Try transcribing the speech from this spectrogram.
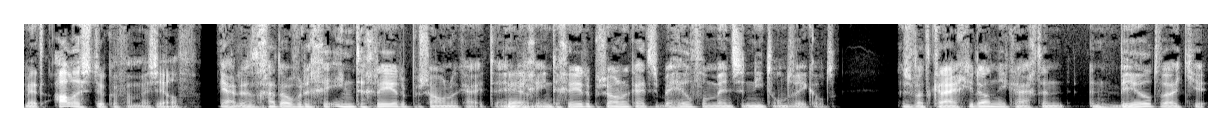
met alle stukken van mezelf. Ja, dat gaat over de geïntegreerde persoonlijkheid. En die geïntegreerde persoonlijkheid is bij heel veel mensen niet ontwikkeld. Dus wat krijg je dan? Je krijgt een, een beeld wat je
